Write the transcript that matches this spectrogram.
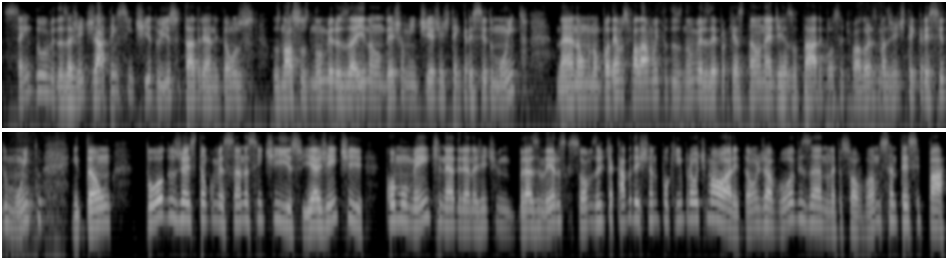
Sem dúvidas, a gente já tem sentido isso, tá, Adriano? Então, os, os nossos números aí não deixam mentir, a gente tem crescido muito, né? Não, não podemos falar muito dos números aí por questão né, de resultado e bolsa de valores, mas a gente tem crescido muito. Então, todos já estão começando a sentir isso. E a gente comumente, né, Adriana, a gente brasileiros que somos, a gente acaba deixando um pouquinho para a última hora. Então já vou avisando, né, pessoal, vamos se antecipar,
